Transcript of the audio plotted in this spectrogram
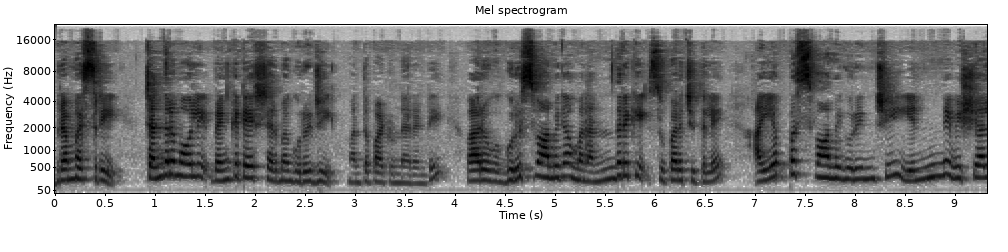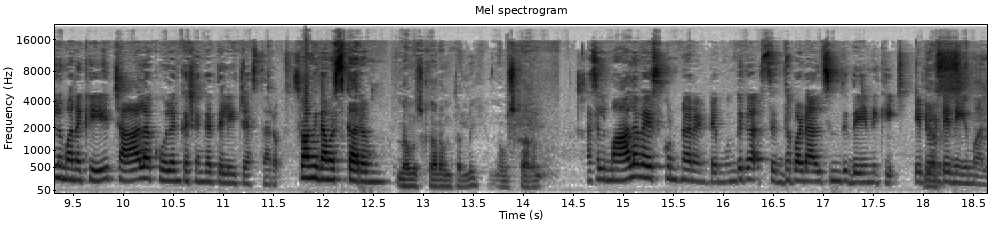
బ్రహ్మశ్రీ చంద్రమౌళి వెంకటేష్ శర్మ గురుజీ మనతో పాటు ఉన్నారండి. వారు ఒక గురుస్వామిగా మనందరికీ సుపరిచితులే. అయ్యప్ప స్వామి గురించి ఎన్ని విషయాలు మనకి చాలా కూలంకషంగా తెలియజేస్తారు. స్వామి నమస్కారం. నమస్కారం తల్లి. నమస్కారం. అసలు మాల వేసుకుంటున్నారంటే ముందుగా సిద్ధపడాల్సింది దేనికి? ఎటువంటి నియమాలు?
